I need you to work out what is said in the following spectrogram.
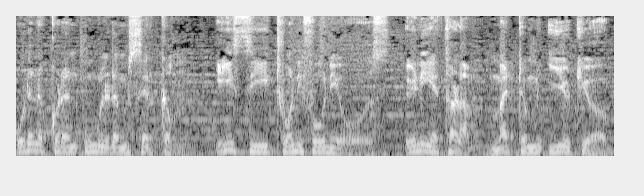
உடனுக்குடன் உங்களிடம் சேர்க்கும். ஈசி டுவெண்டி ஃபோர் நியூஸ் இணையதளம் மற்றும் யூடியூப்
